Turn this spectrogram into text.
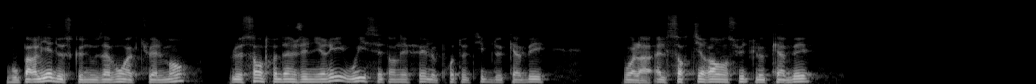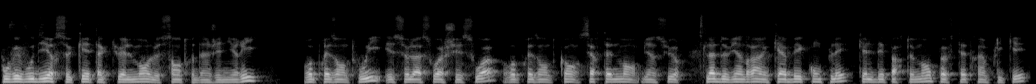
Vous parliez de ce que nous avons actuellement. Le centre d'ingénierie, oui, c'est en effet le prototype de KB. Voilà, elle sortira ensuite le KB. Pouvez-vous dire ce qu'est actuellement le centre d'ingénierie? Représente oui, et cela soit chez soi, représente quand Certainement, bien sûr, cela deviendra un KB complet. Quels départements peuvent être impliqués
